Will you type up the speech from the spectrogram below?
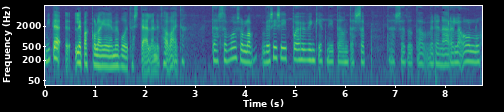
Mitä lepakkolajeja me voitaisiin täällä nyt havaita? Tässä voisi olla vesisiippoja hyvinkin, että niitä on tässä tässä tota, veden äärellä ollut.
